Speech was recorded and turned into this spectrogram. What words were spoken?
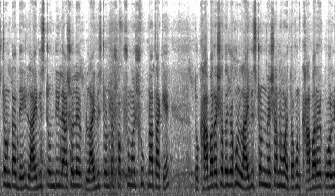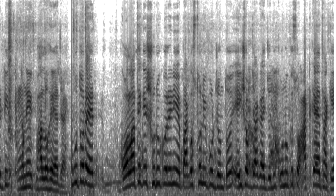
স্টোনটা দেই লাইভ স্টোন দিলে আসলে লাইভ স্টোনটা সবসময় শুকনা থাকে। তো খাবারের সাথে যখন লাইভ স্টোন মেশানো হয়, তখন খাবারের কোয়ালিটি অনেক ভালো হয়ে যায়। কবুতরের গলা থেকে শুরু করে নিয়ে পাকস্থলী পর্যন্ত এই সব জায়গায় যদি কোনো কিছু আটকায় থাকে,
